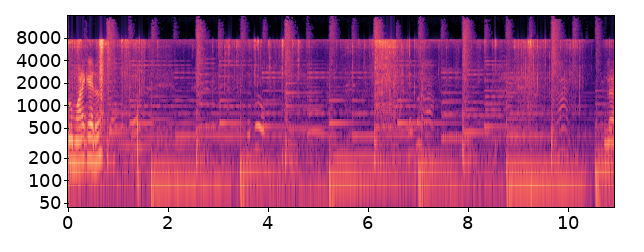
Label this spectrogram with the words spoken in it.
ఇగో మామిడికాయలు. ఇలా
